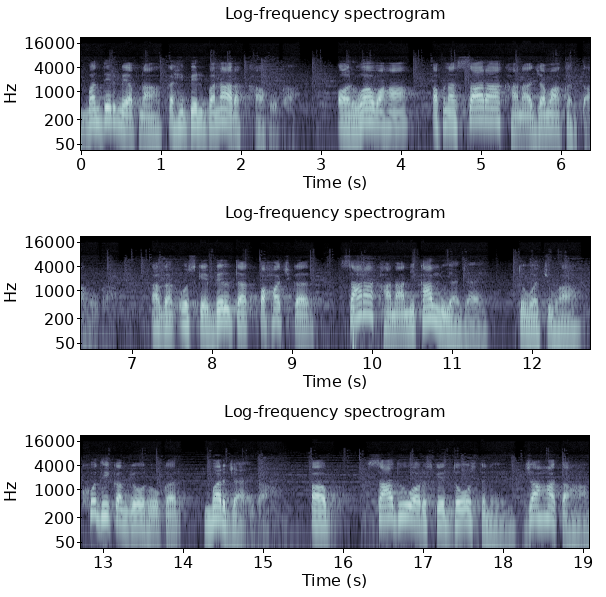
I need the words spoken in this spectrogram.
मंदिर में अपना कहीं बिल बना रखा होगा और वह वहाँ अपना सारा खाना जमा करता होगा। अगर उसके बिल तक पहुंचकर सारा खाना निकाल लिया जाए तो वह चूहा खुद ही कमज़ोर होकर मर जाएगा। अब साधु और उसके दोस्त ने जहाँ तहाँ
